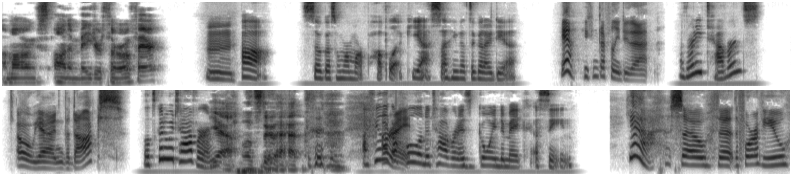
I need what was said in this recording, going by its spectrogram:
amongst on a major thoroughfare. Hmm. Ah, so go somewhere more public. Yes, I think that's a good idea. Yeah, you can definitely do that. Are there any taverns? Oh, yeah, in the docks? Let's go to a tavern. Yeah, let's do that. I feel like Alright. a Hull in a tavern is going to make a scene. Yeah, so the, the four of you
